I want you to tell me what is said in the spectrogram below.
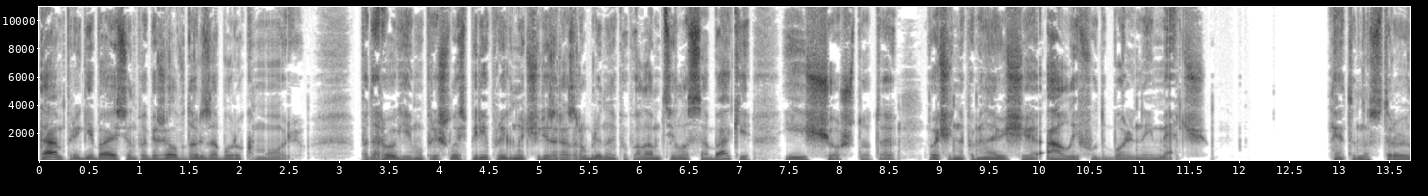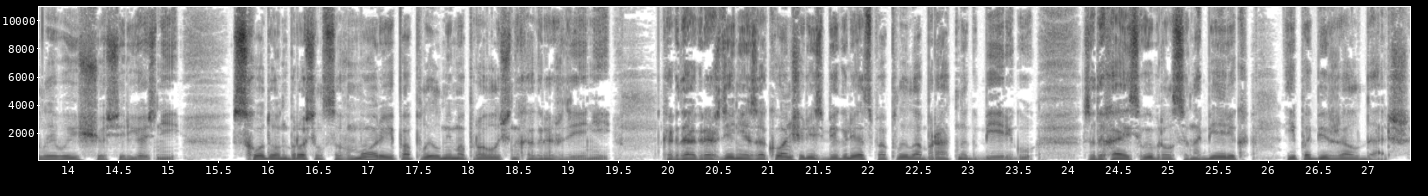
Там, пригибаясь, он побежал вдоль забора к морю. По дороге ему пришлось перепрыгнуть через разрубленное пополам тело собаки и еще что-то, очень напоминающее алый футбольный мяч. Это настроило его еще серьезней. Сходу он бросился в море и поплыл мимо проволочных ограждений. Когда ограждения закончились, беглец поплыл обратно к берегу. Задыхаясь, выбрался на берег и побежал дальше.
